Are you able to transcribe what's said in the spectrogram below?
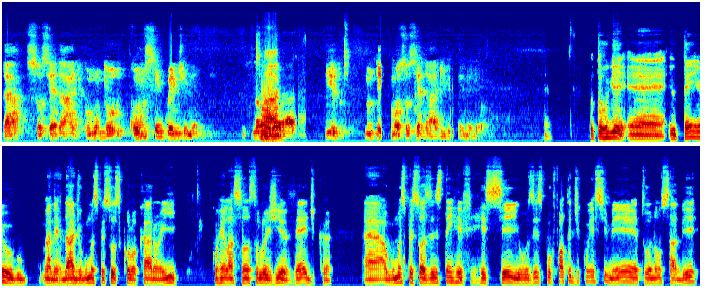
da sociedade como um todo, consequentemente. Se não claro. melhorar o indivíduo, não tem como a sociedade viver melhor. Doutor Ruguê, é, eu tenho, na verdade, algumas pessoas colocaram aí, com relação à astrologia védica, é, algumas pessoas às vezes têm receio, às vezes por falta de conhecimento ou não saber,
